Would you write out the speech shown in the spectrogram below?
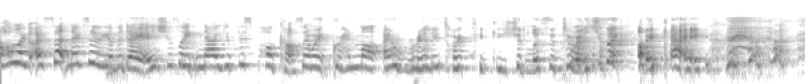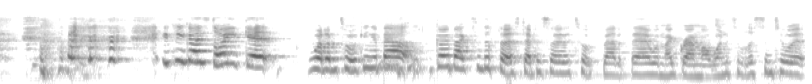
oh my god, I sat next to her the other day and she was like, now you're this podcast. And I went, Grandma, I really don't think you should listen to it. And she's like, okay. if you guys don't get what I'm talking about, go back to the first episode. I talked about it there when my grandma wanted to listen to it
